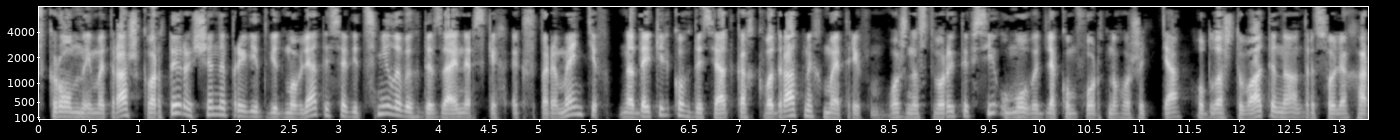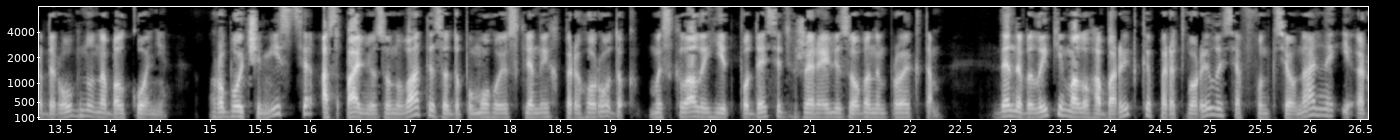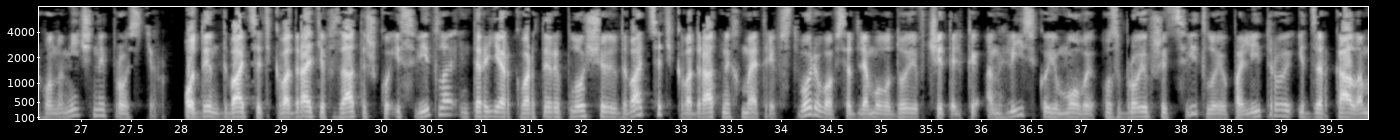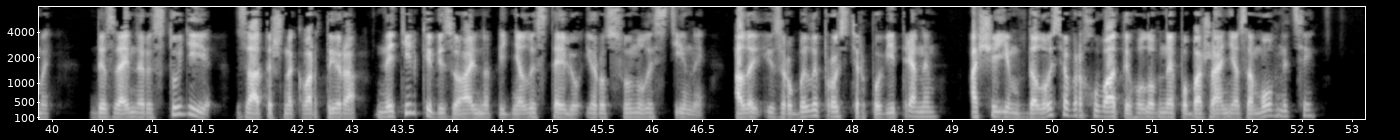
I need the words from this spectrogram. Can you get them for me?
Скромний метраж квартири ще не привід відмовлятися від сміливих дизайнерських експериментів. На декількох десятках квадратних метрів можна створити всі умови для комфортного життя, облаштувати на антресолях гардеробну на балконі. Робоче місце, а спальню зонувати за допомогою скляних перегородок. Ми склали гід по 10 вже реалізованим проектам, де невеликі малогабаритки перетворилися в функціональний і ергономічний простір. 1,20 квадратів затишку і світла, інтер'єр квартири площею 20 квадратних метрів створювався для молодої вчительки англійської мови, озброївшись світлою палітрою і дзеркалами. Дизайнери студії Затишна квартира не тільки візуально підняли стелю і розсунули стіни, але і зробили простір повітряним, а ще їм вдалося врахувати головне побажання замовниці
